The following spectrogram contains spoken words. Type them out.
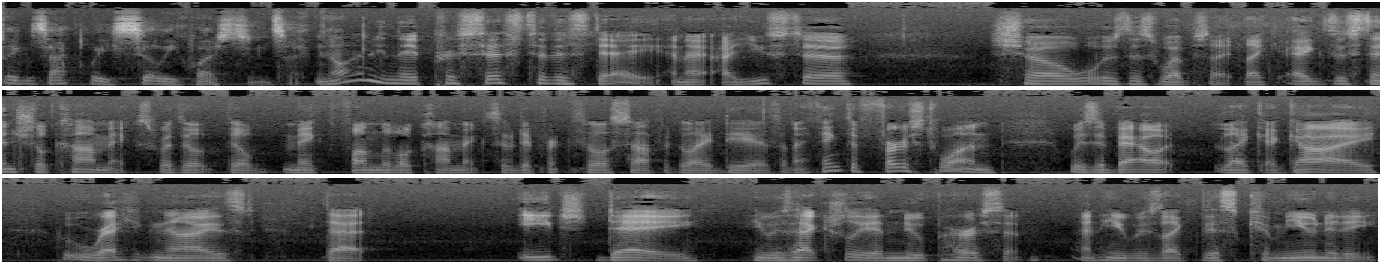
exactly silly questions. I think. No, I mean they persist to this day. And I, I used to show what was this website like existential comics, where they'll they'll make fun little comics of different philosophical ideas. And I think the first one was about like a guy who recognized that each day he was actually a new person, and he was like this community,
